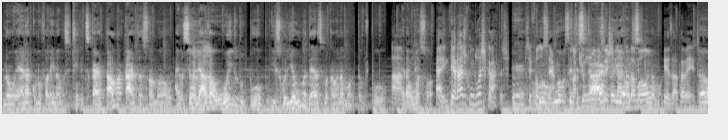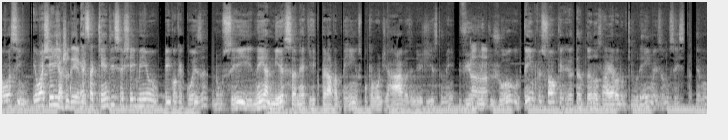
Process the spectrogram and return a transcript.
Não era como eu falei, não. Você tinha que descartar uma carta da sua mão, aí você olhava oito do topo e escolhia uma delas e colocava na mão. Então, tipo, Ah, era perfeito. uma só. É, interage com duas cartas. É, Você falou uma- certo. uma você Só que uma descarta você descarta da mão. na mão. Exatamente. Então, assim, eu achei. Te ajudei, amigo. Essa Candice achei meio, meio qualquer coisa. Não sei, nem a Nessa, né, que recuperava bem os Pokémon de água, as energias também. Viu Muito o jogo. Tem o pessoal que, eh, tentando usar ela no Kyurem, mas eu não sei se tá tendo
